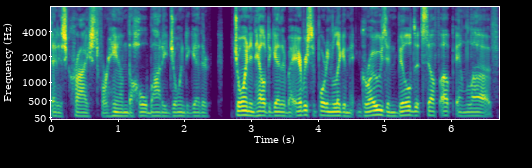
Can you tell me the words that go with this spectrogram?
that is Christ. For Him, the whole body joined together, joined and held together by every supporting ligament, grows and builds itself up in love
